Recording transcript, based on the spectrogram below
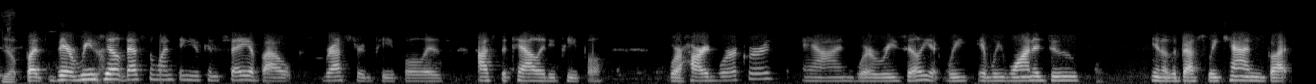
Yep. But they're resil. That's the one thing you can say about restaurant people is hospitality people. We're hard workers and we're resilient. We and we want to do, you know, the best we can. But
